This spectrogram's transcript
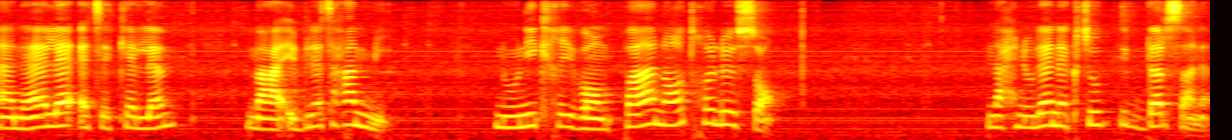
أنا لا أتكلم مع ابنة عمي. Nous n'écrivons pas notre leçon. نحن لا نكتب درسنا.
